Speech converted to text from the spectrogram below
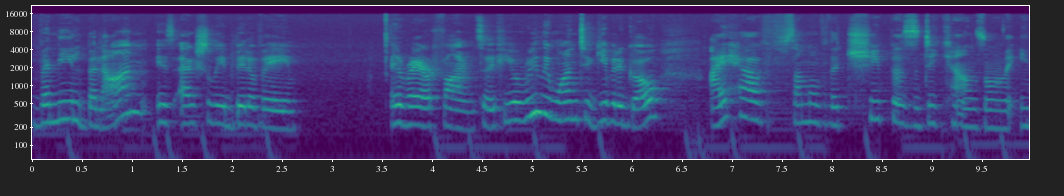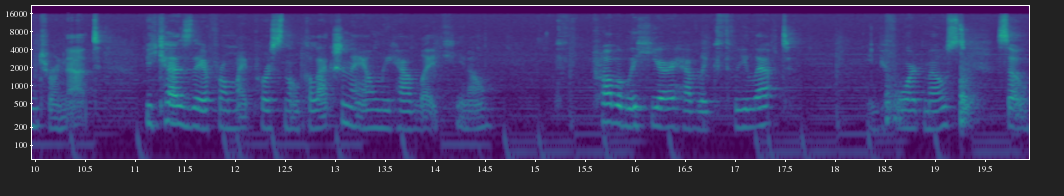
Vanille Banane is actually a bit of a, a rare find. So if you really want to give it a go, I have some of the cheapest decants on the internet because they're from my personal collection. I only have like, you know, probably here I have like three left, maybe four at most. So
